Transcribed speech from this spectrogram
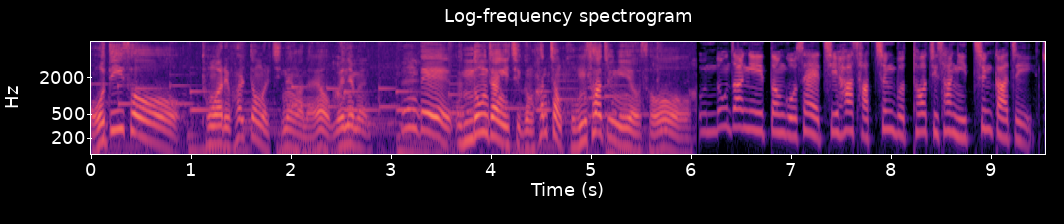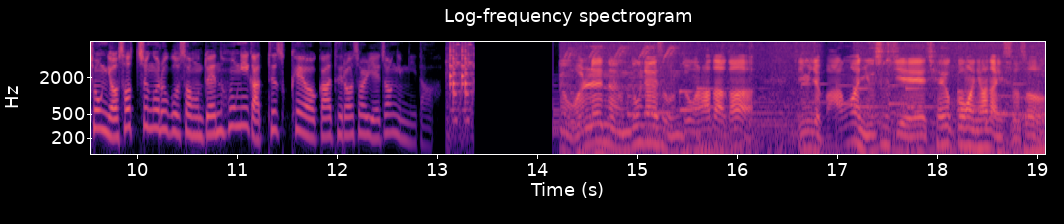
어디서 동아리 활동을 진행하나요? 왜냐면 홍대 운동장이 지금 한창 공사 중이어서 운동장이 있던 곳에 지하 4층부터 지상 2층까지 총 6층으로 구성된 홍익 아트 스퀘어가 들어설 예정입니다. 원래는 운동장에서 운동을 하다가 지금 이제 망원 유수지에 체육공원이 하나 있어서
